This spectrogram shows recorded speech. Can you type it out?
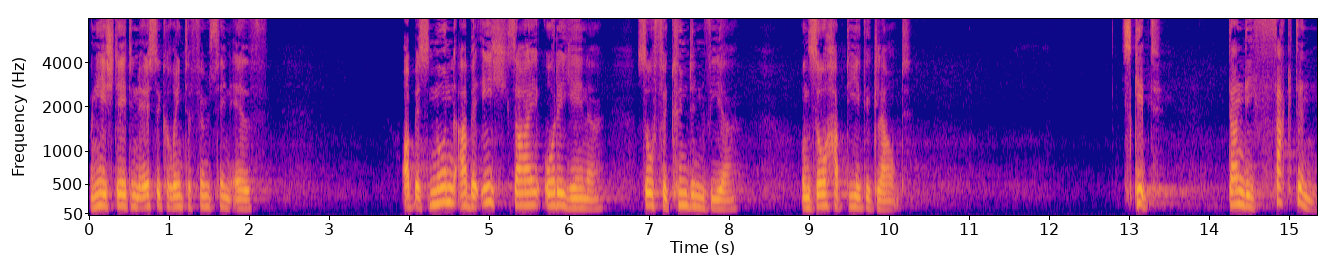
Und hier steht in 1. Korinther 15, 11, ob es nun aber ich sei oder jener, so verkünden wir und so habt ihr geglaubt. Es gibt dann die Fakten.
